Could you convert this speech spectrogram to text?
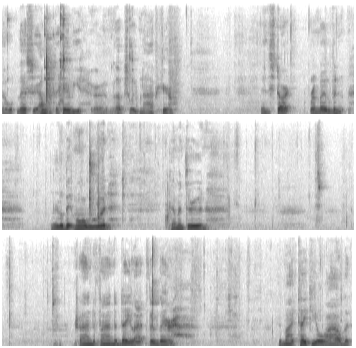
oh, let's see I want the heavy uh, upsweep knife here. And start removing a little bit more wood coming through and Trying to find the daylight through there. It might take you a while, but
